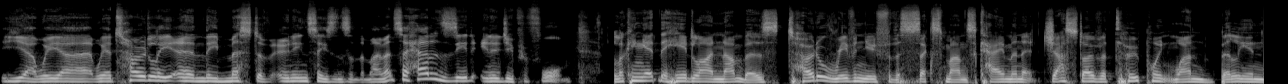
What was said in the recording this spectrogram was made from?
Yeah, we are we are totally in the midst of earning seasons at the moment. So, how did Z Energy perform? Looking at the headline numbers, total revenue for the six months came in at just over $2.1 billion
